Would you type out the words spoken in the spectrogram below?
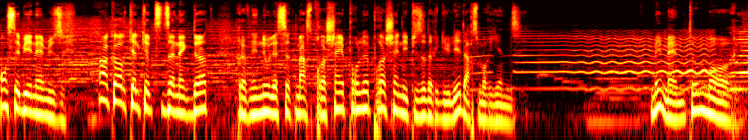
on s'est bien amusé. Encore quelques petites anecdotes. Revenez-nous le 7 mars prochain pour le prochain épisode régulier d'Ars Moriendi. Memento Mori.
